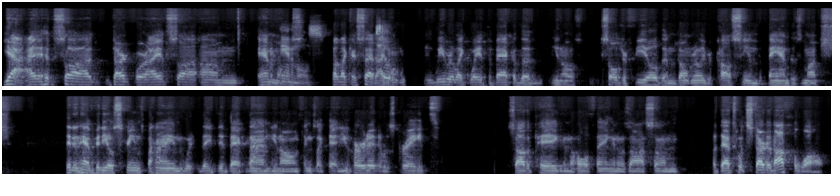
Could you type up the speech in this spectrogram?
Yeah, I had saw Dark or I had saw um animals. Animals. But like I said, I don't. We were like way at the back of the you know Soldier Field, and don't really recall seeing the band as much. They didn't have video screens behind what they did back then, you know, and things like that. You heard it; it was great. Saw the pig and the whole thing, and it was awesome. But that's what started off the wall.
